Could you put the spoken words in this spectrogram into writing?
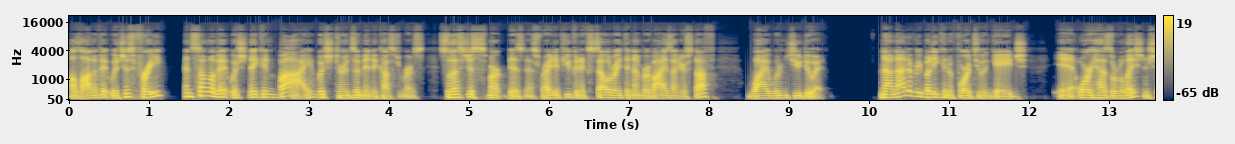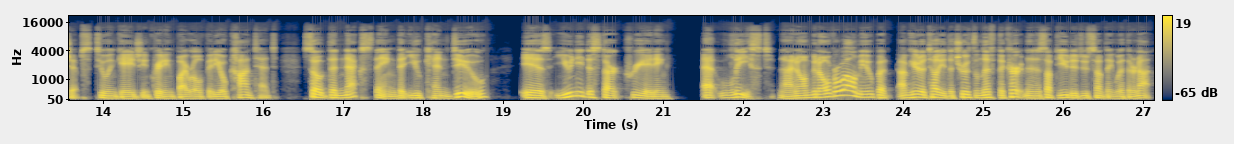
a lot of it which is free and some of it which they can buy, which turns them into customers. So that's just smart business, right? If you can accelerate the number of eyes on your stuff, why wouldn't you do it? Now, not everybody can afford to engage eh, or has the relationships to engage in creating viral video content. So the next thing that you can do is you need to start creating at least. Now I know I'm going to overwhelm you, but I'm here to tell you the truth and lift the curtain, and it's up to you to do something with it or not.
